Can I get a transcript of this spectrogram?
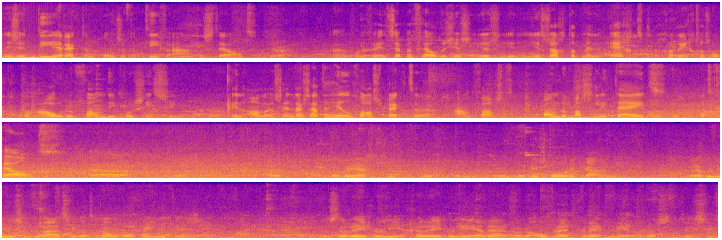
En is het direct een conservatief aangesteld. Ja. Uh, van Veen Zeppenveld. Dus je, je, zag dat men echt gericht was op behouden van die positie. In alles. En daar zaten heel veel aspecten aan vast. Gewoon de massaliteit, het geld. Uh... Dan ben jij een historica. We hebben nu een situatie dat Campo failliet is. Dus de gereguleerde, door de overheid gereguleerde prostitutie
